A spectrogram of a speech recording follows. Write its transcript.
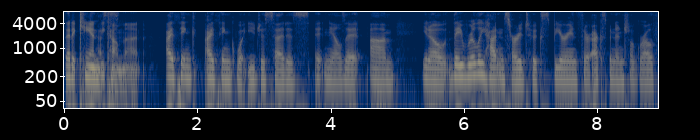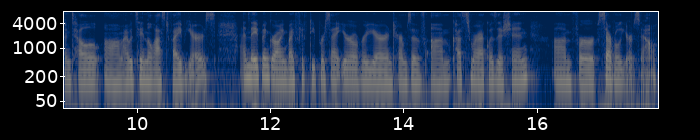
that it can become that? I think I think what you just said is it nails it. Um, you know, they really hadn't started to experience their exponential growth until um, I would say in the last five years. And they've been growing by 50% year over year in terms of um, customer acquisition um, for several years now.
